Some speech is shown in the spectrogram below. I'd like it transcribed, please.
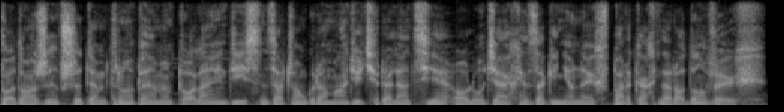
Podążywszy tym tropem, Polandis zaczął gromadzić relacje o ludziach zaginionych w parkach narodowych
